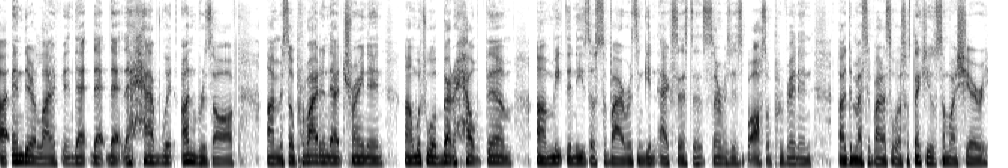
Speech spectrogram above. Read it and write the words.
uh, in their life and that that that that have with unresolved um, and so providing that training, um, which will better help them um, meet the needs of survivors and getting access to services, but also preventing uh, domestic violence as well. So thank you so much, Sherry.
